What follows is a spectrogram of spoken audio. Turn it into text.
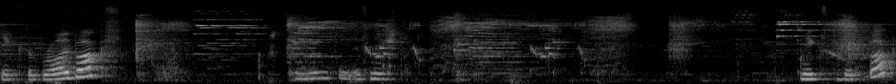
Nächste Brawlbox. 18 Münzen ist nicht. Nächste Big Box.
